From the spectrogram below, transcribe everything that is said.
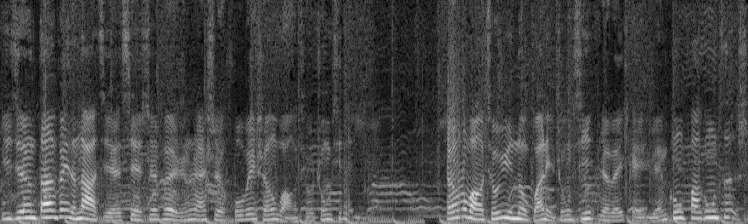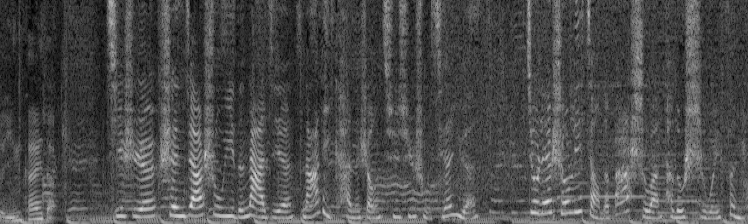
已经单飞的娜姐现身份仍然是湖北省网球中心的一员。省网球运动管理中心认为给员工发工资是应该的。其实身家数亿的娜姐哪里看得上区区数千元？就连省里奖的八十万，她都视为粪土。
